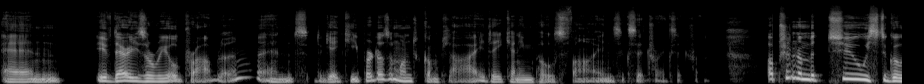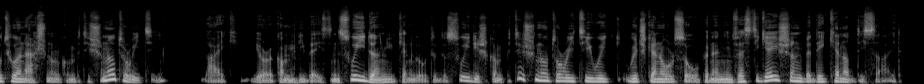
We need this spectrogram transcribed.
And if there is a real problem and the gatekeeper doesn't want to comply, they can impose fines, etc., etc. Option number two is to go to a national competition authority. Like you're a company based in Sweden, you can go to the Swedish competition authority, which, which can also open an investigation, but they cannot decide.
